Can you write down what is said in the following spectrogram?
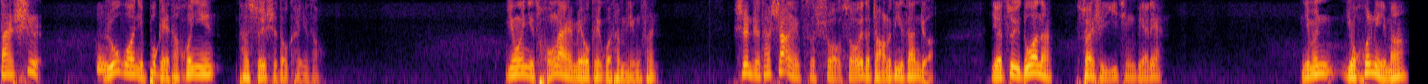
但是，如果你不给他婚姻，他随时都可以走，因为你从来也没有给过他名分，甚至他上一次所所谓的找了第三者，也最多呢算是移情别恋。你们有婚礼吗？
